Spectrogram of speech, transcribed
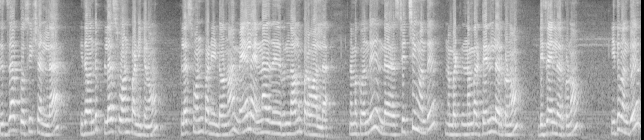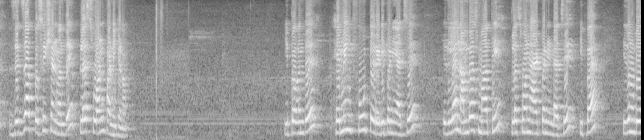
ஜிக்ஸாக் பொசிஷனில் இதை வந்து ப்ளஸ் ஒன் பண்ணிக்கணும். ப்ளஸ் ஒன் பண்ணிட்டோம்னா மேலே என்ன இது இருந்தாலும் பரவாயில்ல. நமக்கு வந்து இந்த ஸ்டிச்சிங் வந்து நம்ம நம்பர் டென்னில் இருக்கணும் டிசைனில் இருக்கணும். இது வந்து ஜிக்ஸாக் பொசிஷன் வந்து ப்ளஸ் ஒன் பண்ணிக்கணும். இப்போ வந்து ஹெமிங் ஃபூட் ரெடி பண்ணியாச்சு. இதில் நம்பர்ஸ் மாற்றி ப்ளஸ் ஒன் ஆட் பண்ணிட்டாச்சு. இப்போ இதனுடைய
